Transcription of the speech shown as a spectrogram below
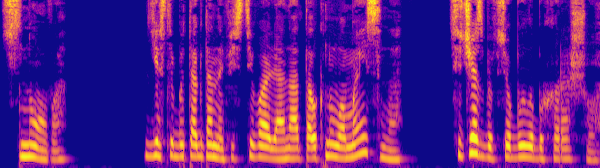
Снова. Если бы тогда на фестивале она оттолкнула Мейсона, сейчас бы все было бы хорошо.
